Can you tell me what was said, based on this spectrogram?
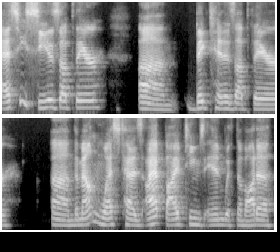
SEC is up there. Um, Big 10 is up there. Um, the Mountain West has, I have five teams in with Nevada.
